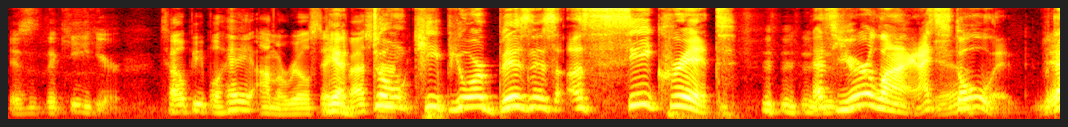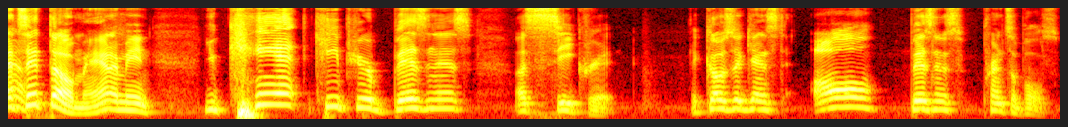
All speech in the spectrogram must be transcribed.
is the key here. Tell people, hey, I'm a real estate Yeah, investor. don't keep your business a secret. That's your line. I stole it. But That's it, though, man. I mean, you can't keep your business a secret. It goes against all business principles,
